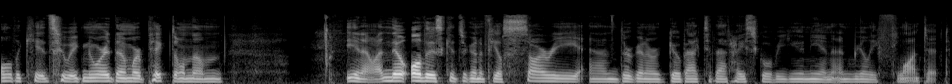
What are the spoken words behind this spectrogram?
all the kids who ignored them or picked on them. You know, and all those kids are going to feel sorry and they're going to go back to that high school reunion and really flaunt it.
